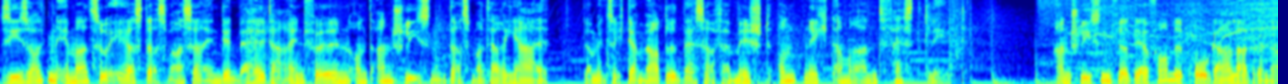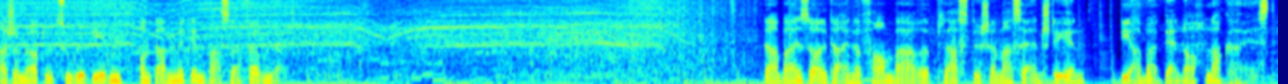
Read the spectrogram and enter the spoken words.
Sie sollten immer zuerst das Wasser in den Behälter einfüllen und anschließend das Material, damit sich der Mörtel besser vermischt und nicht am Rand festklebt. Anschließend wird der Formel Pro Gala Drainagemörtel zugegeben und dann mit dem Wasser verrührt. Dabei sollte eine formbare plastische Masse entstehen, die aber dennoch locker ist.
